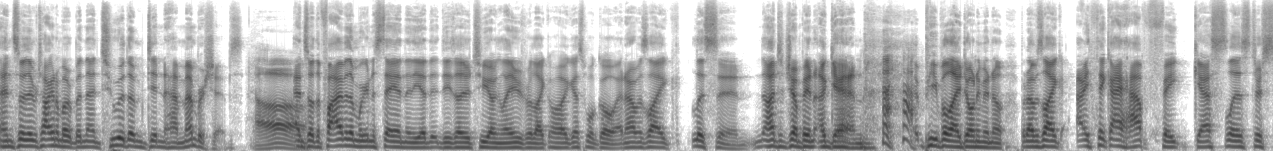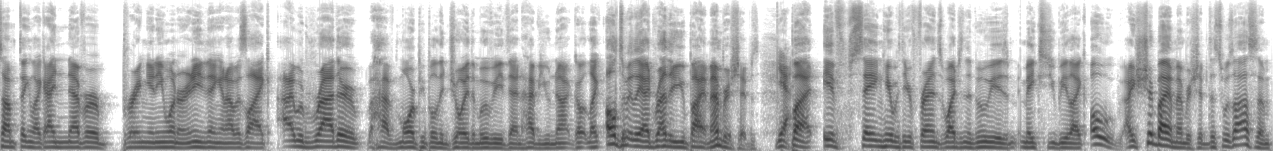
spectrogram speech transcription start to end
And so they were talking about it, but then two of them didn't have memberships. Oh. And so the five of them were gonna stay, and then the other, these other two young ladies were like, "Oh, I guess we'll go." And I was like, "Listen, not to jump in again, people I don't even know, but I was like, I think I have fake guest list or something. Like I never bring anyone or anything, and I was like, I would rather have more people enjoy the movie than have you not go. Like ultimately, I'd rather you buy memberships. Yeah. But if staying here with your friends watching the movie is, makes you be like, "Oh, I should buy a membership. This was awesome.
